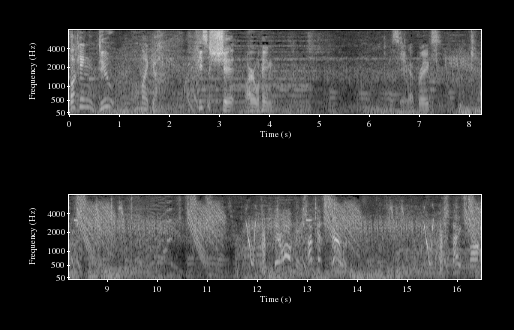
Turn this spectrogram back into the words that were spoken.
Fucking do! Oh my god, piece of shit, Arwing. Let's see, I got brakes. They're on me. I'm getting careless. Thanks, Fox.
